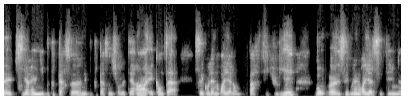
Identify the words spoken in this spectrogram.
euh, qui réunit beaucoup de personnes et beaucoup de personnes sur le terrain. Et quant à Ségolène Royal en particulier, Bon, euh, Ségolène Royal, c'était une,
